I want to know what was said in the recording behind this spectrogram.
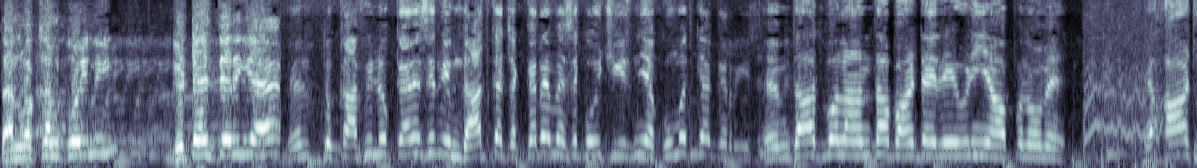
तन वकल कोई नहीं गिटे तेरी है। तो काफ़ी लोग कह रहे हैं सिर्फ़ इमदाद का चक्कर है वैसे कोई चीज़ नहीं हुकूमत क्या कर रही है इमदाद बोला अंधा बांटे रेवड़ियाँ अपनों में। या आठ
